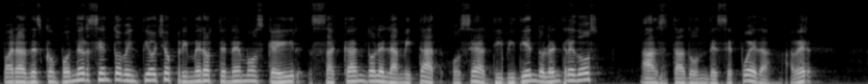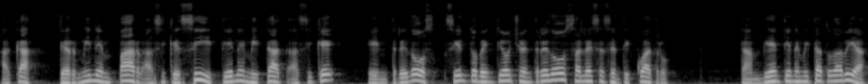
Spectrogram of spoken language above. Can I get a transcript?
Para descomponer 128 primero tenemos que ir sacándole la mitad, o sea, dividiéndolo entre 2 hasta donde se pueda. A ver, acá termina en par, así que sí, tiene mitad, así que entre 2, 128 entre 2 sale 64. También tiene mitad todavía,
